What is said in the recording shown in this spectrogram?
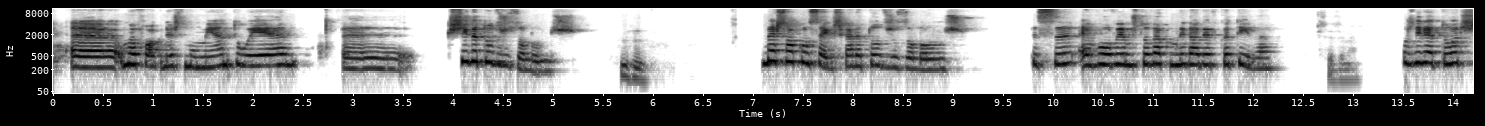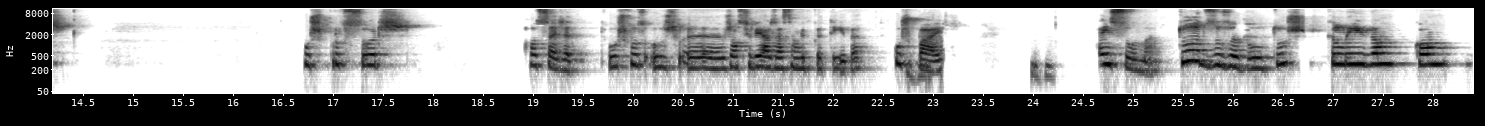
Uh, o meu foco neste momento é uh, que chegue a todos os alunos. Uhum. Mas só consegue chegar a todos os alunos se envolvemos toda a comunidade educativa. Os diretores, os professores, ou seja, os, os, uh, os auxiliares de ação educativa, os uhum. pais, uhum. em suma, todos os adultos que lidam com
